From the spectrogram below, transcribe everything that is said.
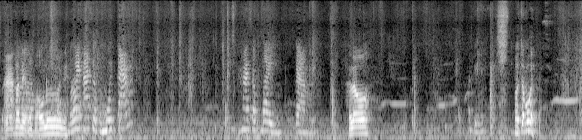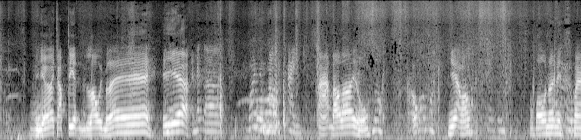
ស្អាតណាស់នេះបងប្អូនអើយនេះ156កាំ53កាំ Hello អស់ចាប់មួយយើចាប់ទៀតឡយម្លេះហៀអាហ្នឹងអឺខ្ញុំមកពីថៃស្អាតដល់ហើយហងញាក់ហ្មងបងប្អូនអើយនេះស្វា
